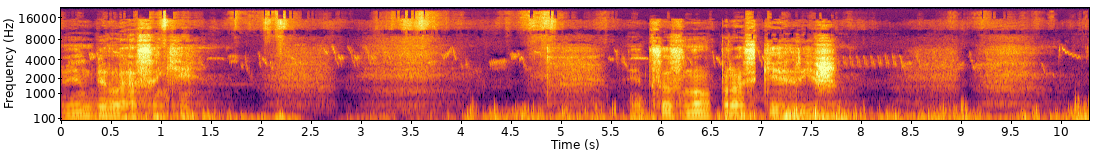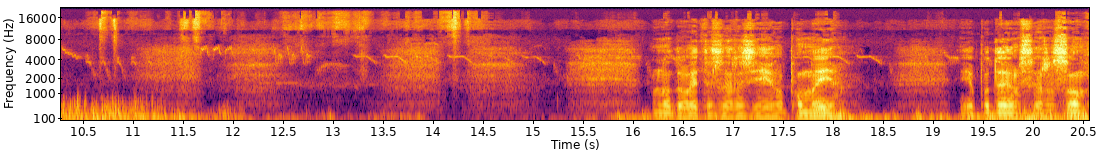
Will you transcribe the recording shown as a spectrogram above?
Він білесенький. І це знов праський гріш. Ну давайте зараз я його помию і подивимося разом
